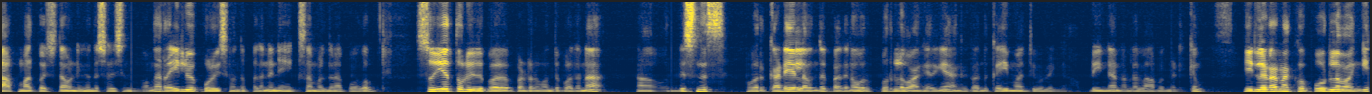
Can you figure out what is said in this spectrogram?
டாப் மார்க் வச்சு தான் நீங்கள் வந்து செலெக்ஷன் பண்ணுவாங்க. ரயில்வே, போலீஸ் வந்து பார்த்தோன்னா நீங்கள் எக்ஸாம் எழுதுனா போதும். சுய தொழில் பண்ணுறவங்க வந்து பார்த்தோன்னா ஒரு பிஸ்னஸ் ஒரு கடையில் வந்து பார்த்தீங்கன்னா, ஒரு பொருளை வாங்குறீங்க, அங்கே வந்து கை மாற்றி விடுறீங்க அப்படின்னா நல்ல லாபம் கிடைக்கும். இல்லைனா நான் பொருளை வாங்கி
